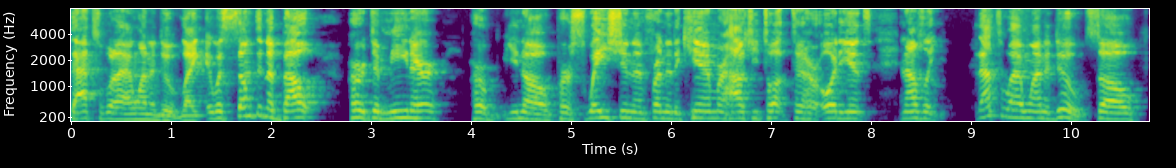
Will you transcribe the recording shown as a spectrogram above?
that's what I want to do. Like it was something about her demeanor, her, you know, persuasion in front of the camera, how she talked to her audience. And I was like, that's what I want to do. So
